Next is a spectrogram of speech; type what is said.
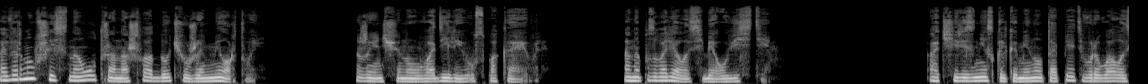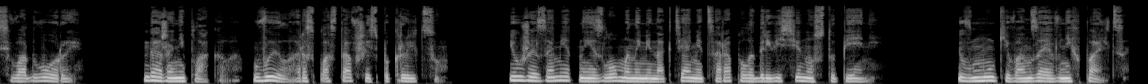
А вернувшись на утро, нашла дочь уже мертвой. Женщину уводили и успокаивали. Она позволяла себя увести. А через несколько минут опять врывалась во двор и даже не плакала, выла, распластавшись по крыльцу, и уже заметно изломанными ногтями царапала древесину ступеней, в муке вонзая в них пальцы.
